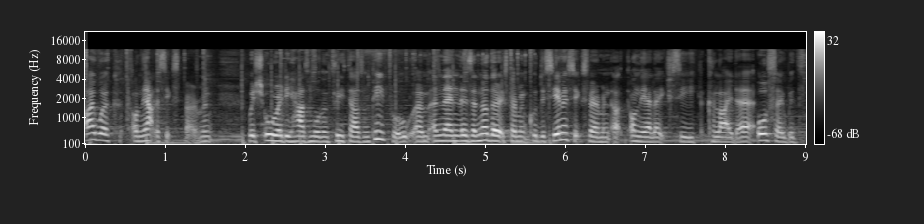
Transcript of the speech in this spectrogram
I work on the Atlas experiment, which already has more than 3,000 people. Um, and then there's another experiment called the CMS experiment on the LHC Collider, also with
